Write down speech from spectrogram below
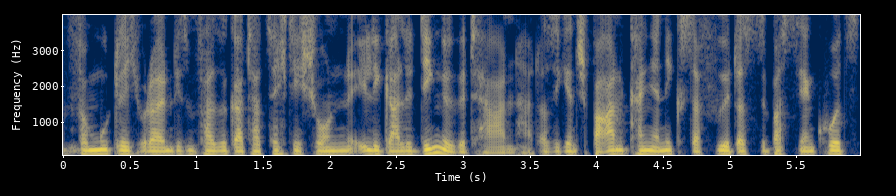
vermutlich oder in diesem Fall sogar tatsächlich schon illegale Dinge getan hat. Also Jens Spahn kann ja nichts dafür, dass Sebastian Kurz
